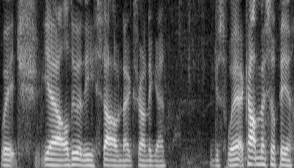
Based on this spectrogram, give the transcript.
Which, yeah, I'll do at the start of next round again. Just wait, I can't mess up here.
